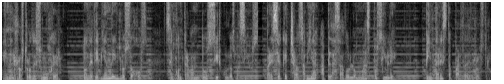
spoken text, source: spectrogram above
En el rostro de su mujer, donde debían de ir los ojos, se encontraban dos círculos vacíos. Parecía que Charles había aplazado lo más posible pintar esta parte del rostro.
